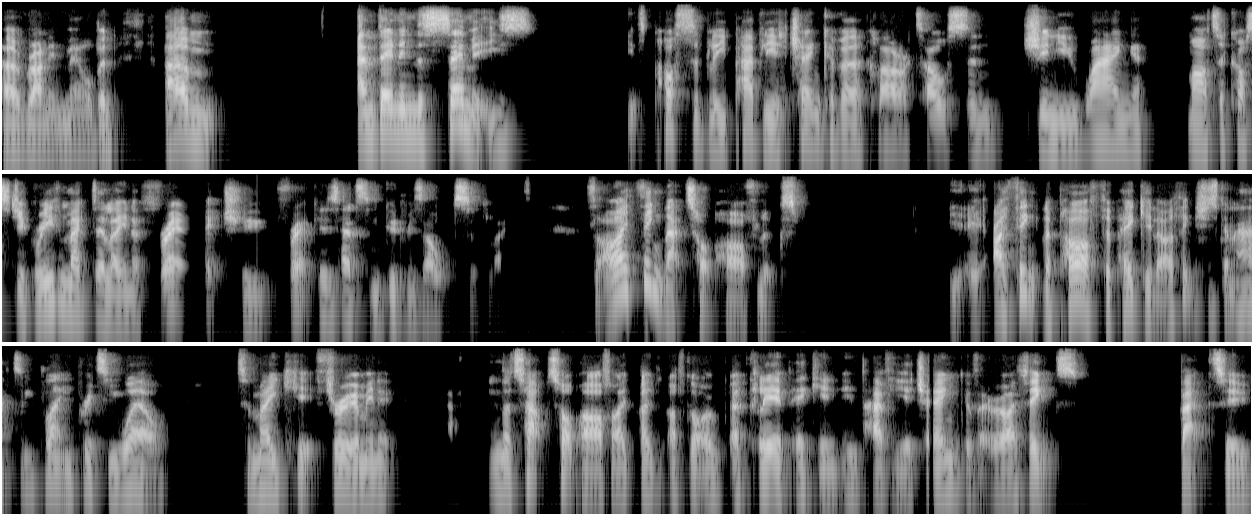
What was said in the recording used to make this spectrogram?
her run in Melbourne. Um, and then in the semis, it's possibly Pavlyuchenkova, Clara Tauson, Xinyu Wang, Marta Kostyuk, or even Magdalena Frech, who Frech who's had some good results of late. So I think that top half looks. I think the path for Pegula, I think she's going to have to be playing pretty well to make it through. I mean, it, in the top top half, I, have got a, a, clear pick in, in Pavlyuchenkova, who I think's back to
